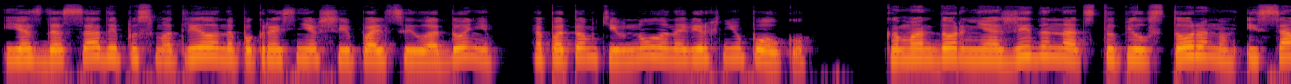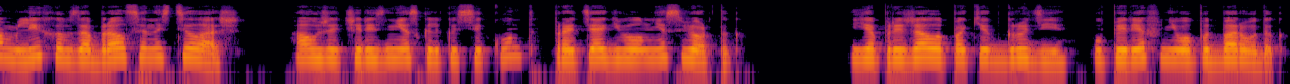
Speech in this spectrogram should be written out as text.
Я с досадой посмотрела на покрасневшие пальцы и ладони, а потом кивнула на верхнюю полку. Командор неожиданно отступил в сторону и сам лихо взобрался на стеллаж, а уже через несколько секунд протягивал мне сверток. Я прижала пакет к груди, уперев в него подбородок.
